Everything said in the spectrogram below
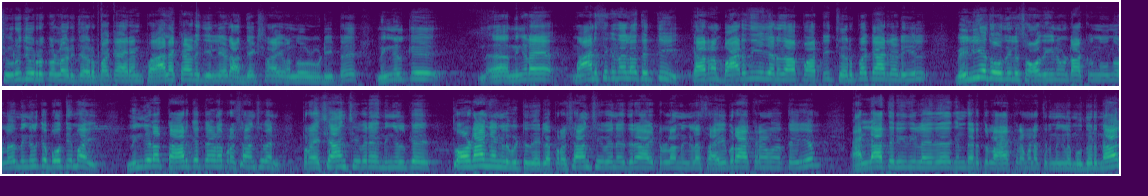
ചുറുചുറുക്കുള്ള ഒരു ചെറുപ്പക്കാരൻ പാലക്കാട് ജില്ലയുടെ അധ്യക്ഷനായി വന്നതോടുകൂടിയിട്ട് നിങ്ങൾക്ക് നിങ്ങളുടെ മാനസിക നില തെറ്റി. കാരണം ഭാരതീയ ജനതാ പാർട്ടി ചെറുപ്പക്കാരുടെ ഇടയിൽ വലിയ തോതിൽ സ്വാധീനം ഉണ്ടാക്കുന്നു എന്നുള്ളത് നിങ്ങൾക്ക് ബോധ്യമായി. നിങ്ങളുടെ ടാർഗറ്റാണ് പ്രശാന്ത് ശിവൻ. പ്രശാന്ത് ശിവനെ നിങ്ങൾക്ക് തൊടാൻ ഞങ്ങൾ വിട്ടുതരില്ല. പ്രശാന്ത് ശിവനെതിരായിട്ടുള്ള നിങ്ങളെ സൈബർ ആക്രമണത്തെയും അല്ലാത്ത രീതിയിലുള്ള ഏതെങ്കിലും തരത്തിലുള്ള ആക്രമണത്തിന് നിങ്ങൾ മുതിർന്നാൽ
